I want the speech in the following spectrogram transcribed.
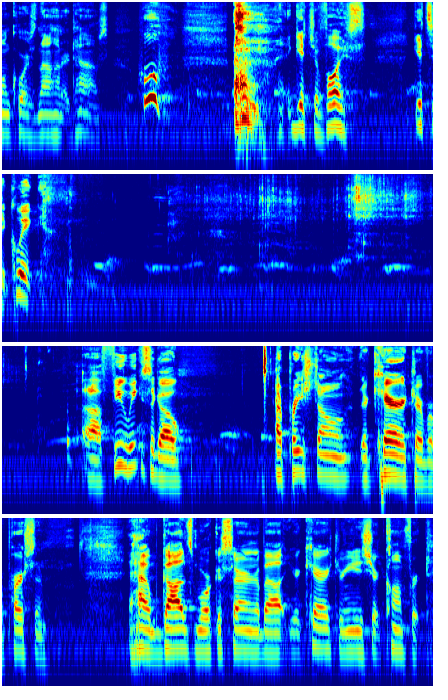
one course 900 times. Whew. Get your voice, gets it quick. A few weeks ago, I preached on the character of a person and how God's more concerned about your character and your comfort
